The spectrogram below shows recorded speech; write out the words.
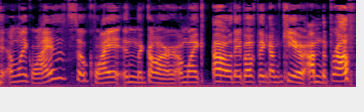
it. I'm like, why is it so quiet in the car? I'm like, oh, they both think I'm cute. I'm the problem.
